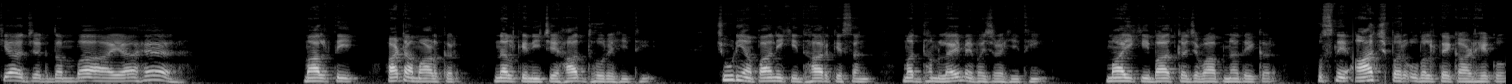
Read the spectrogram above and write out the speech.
क्या जगदम्बा आया है? मालती आटा माड़कर नल के नीचे हाथ धो रही थी। चूड़ियाँ पानी की धार के संग मध्यम लय में बज रही थीं। माई की बात का जवाब न देकर उसने आँच पर उबलते काढ़े को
